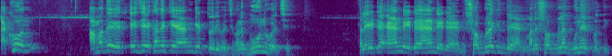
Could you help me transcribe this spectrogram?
এখন আমাদের এই যে এখানে একটি অ্যান্ড গেট তৈরি হয়েছে মানে গুণ হয়েছে। তাহলে এটা অ্যান্ড এটা অ্যান্ড এটা অ্যান্ড সবগুলোই কিন্তু অ্যান্ড মানে সবগুলো গুণের প্রতীক।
